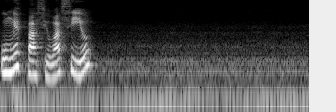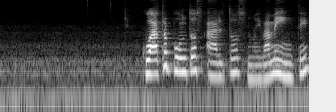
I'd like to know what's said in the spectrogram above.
un espacio vacío cuatro puntos altos nuevamente.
